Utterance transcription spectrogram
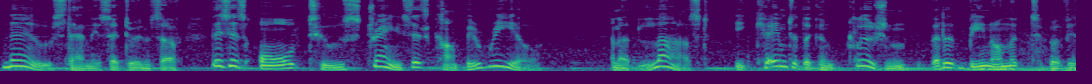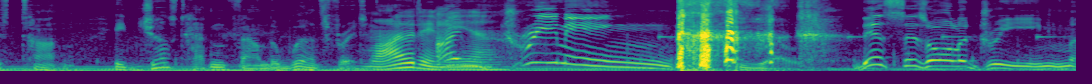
No, Stanley said to himself, this is all too strange. This can't be real. And at last, he came to the conclusion that had been on the tip of his tongue. He just hadn't found the words for it. Madre I'm mía. dreaming! This is all a dream.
